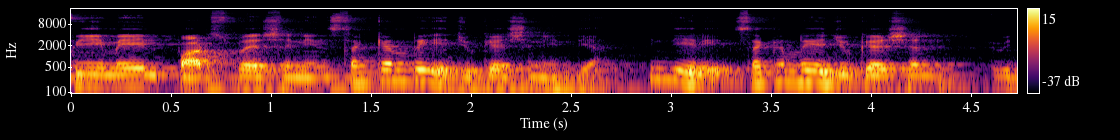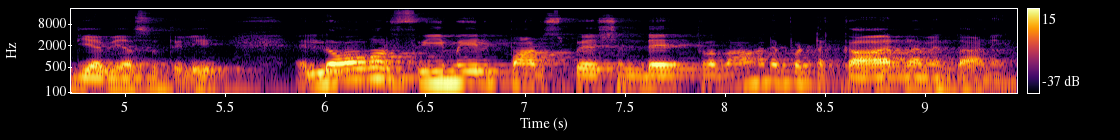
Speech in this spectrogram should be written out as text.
female participation in secondary education India ഇന്ത്യയിൽ സെക്കൻഡറി എഡ്യൂക്കേഷൻ വിദ്യാഭ്യാസത്തിൽ ലോവർ ഫീമെയിൽ പാർട്ടിസിപ്പേഷന്റെ പ്രധാനപ്പെട്ട കാരണം എന്താണ്?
